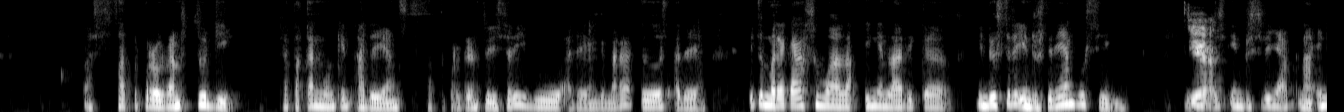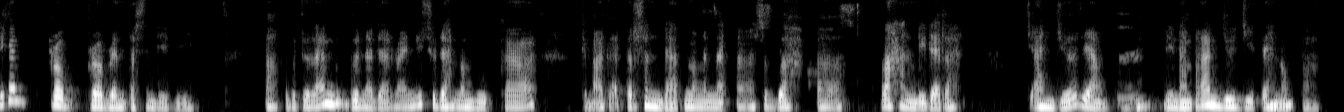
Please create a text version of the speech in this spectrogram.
satu program studi katakan mungkin ada yang satu program studi seribu, ada yang 500, ada yang itu mereka semua ingin lari ke industri, industri yang pusing. Yeah. Terus industrinya, nah ini kan problem tersendiri. Nah, kebetulan Gunadarma ini sudah membuka, cuma agak tersendat mengenai uh, sebuah uh, lahan di daerah Cianjur yang hmm. dinamakan Juji Technopark.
